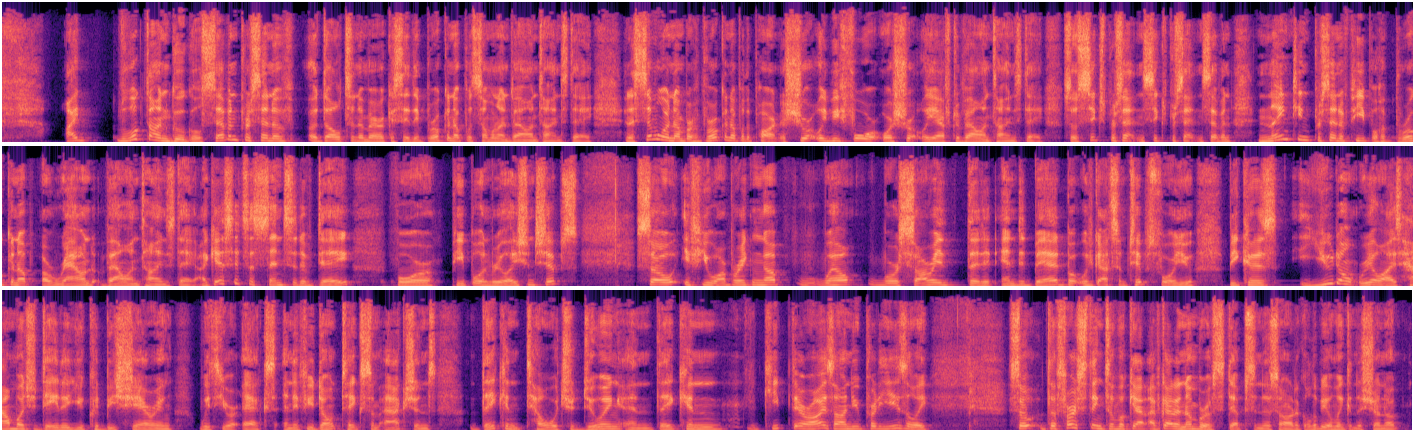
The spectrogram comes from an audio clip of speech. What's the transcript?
I looked on Google, 7% of adults in America say they've broken up with someone on Valentine's Day, and a similar number have broken up with a partner shortly before or shortly after Valentine's Day. So 6% and 6% and 7, 19% of people have broken up around Valentine's Day. I guess it's a sensitive day for people in relationships. So if you are breaking up, well, we're sorry that it ended bad, but we've got some tips for you because you don't realize how much data you could be sharing with your ex. And if you don't take some actions, they can tell what you're doing and they can keep their eyes on you pretty easily. So the first thing to look at, I've got a number of steps in this article. There'll be a link in the show note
